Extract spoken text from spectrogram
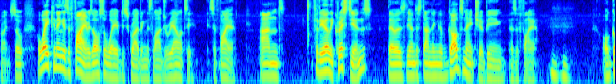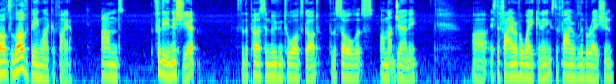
Right. So awakening as a fire is also a way of describing this larger reality. It's a fire. And for the early Christians, there was the understanding of God's nature being as a fire hmm or God's love being like a fire. And for the initiate, for the person moving towards God, for the soul that's on that journey, uh, it's the fire of awakening, it's the fire of liberation,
